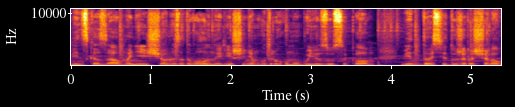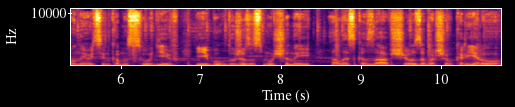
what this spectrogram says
Він сказав мені, що незадоволений рішенням у другому бою з Усиком. Він досі дуже розчарований оцінками суддів і був дуже засмучений, але сказав, що завершив кар'єру.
